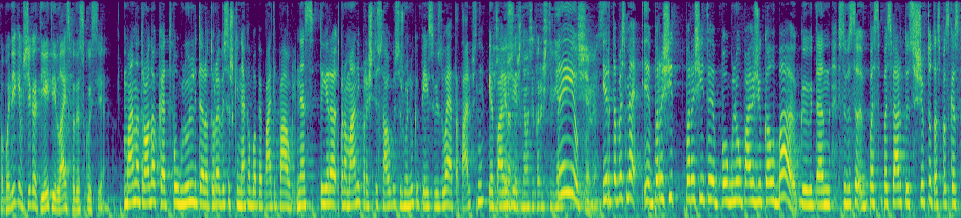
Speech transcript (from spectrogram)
Pabandykim šį kartą įeiti į laisvą diskusiją. Man atrodo, kad paauglių literatūra visiškai nekalba apie patį paauglį, nes tai yra romanai parašyti suaugusių žmonių, kaip jie įsivaizduoja tą tarpsnį. Ir pavyzdžiui, dažniausiai parašyti vien Taip. Ir ta prasme, parašyti, parašyti paauglių, pavyzdžiui, kalba, ten su visa, pas, pasvertus šriftu, tas paskas,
